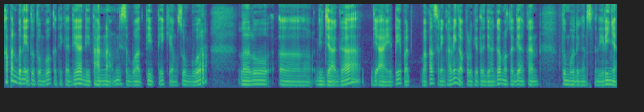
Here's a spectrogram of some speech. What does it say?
Kapan benih itu tumbuh? Ketika dia ditanam di sebuah titik yang subur lalu uh, dijaga, diairi, bahkan sering kali nggak perlu kita jaga maka dia akan tumbuh dengan sendirinya.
